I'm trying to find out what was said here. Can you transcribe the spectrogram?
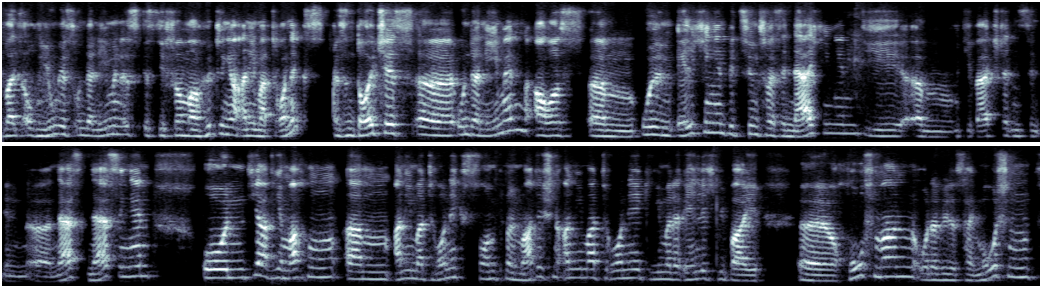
weil es auch ein junges Unternehmen ist, ist die Firma Hüttinger Animatronics. Das ist ein deutsches äh, Unternehmen aus ähm, Ulm-Elchingen bzw. Nerchingen. Die, ähm, die Werkstätten sind in äh, Nersingen. Und ja, wir machen ähm, Animatronics von pneumatischen Animatronik, wie man da ähnlich wie bei äh, Hofmann oder wie das High Motion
